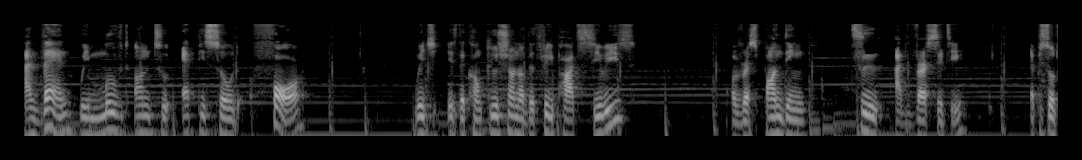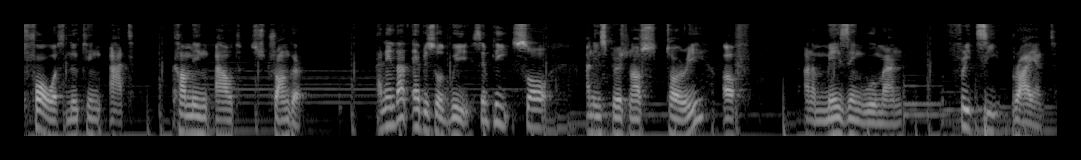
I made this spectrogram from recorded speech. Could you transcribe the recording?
And then we moved on to episode four, which is the conclusion of the three part series of responding to adversity. Episode four was looking at coming out stronger. And in that episode, we simply saw an inspirational story of an amazing woman, Fritzi Bryant.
